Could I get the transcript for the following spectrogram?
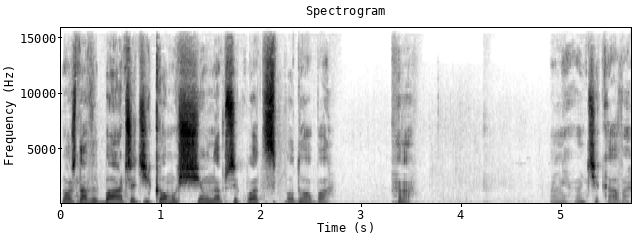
można wybaczyć i komuś się na przykład spodoba? No nie wiem, ciekawe.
